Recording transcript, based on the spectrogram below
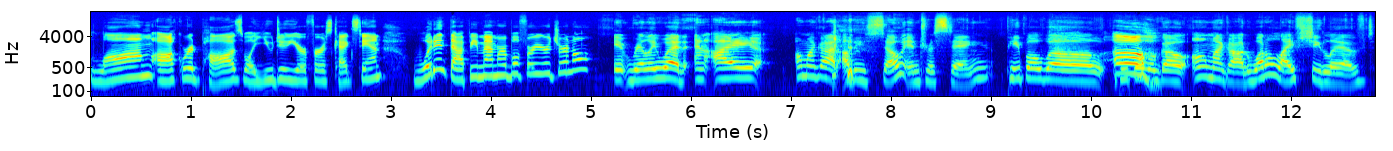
long, awkward pause while you do your first keg stand, wouldn't that be memorable for your journal? It really would. And I oh my god, I'll be so interesting. People will people Oh. will go, "Oh my god, what a life she lived."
